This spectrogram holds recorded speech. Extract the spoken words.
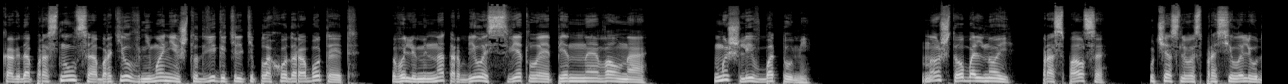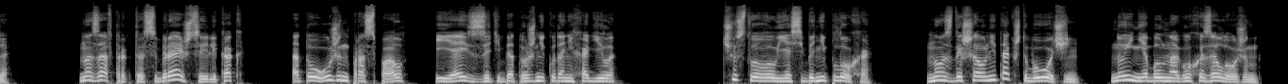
Когда проснулся, обратил внимание, что двигатель теплохода работает, в иллюминатор билась светлая пенная волна. Мы шли в Батуми. «Ну что, больной, проспался?» — участливо спросила Люда. «На завтрак-то собираешься или как? А то ужин проспал, и я из-за тебя тоже никуда не ходила». Чувствовал я себя неплохо. Нос дышал не так, чтобы очень, но и не был наглухо заложен.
